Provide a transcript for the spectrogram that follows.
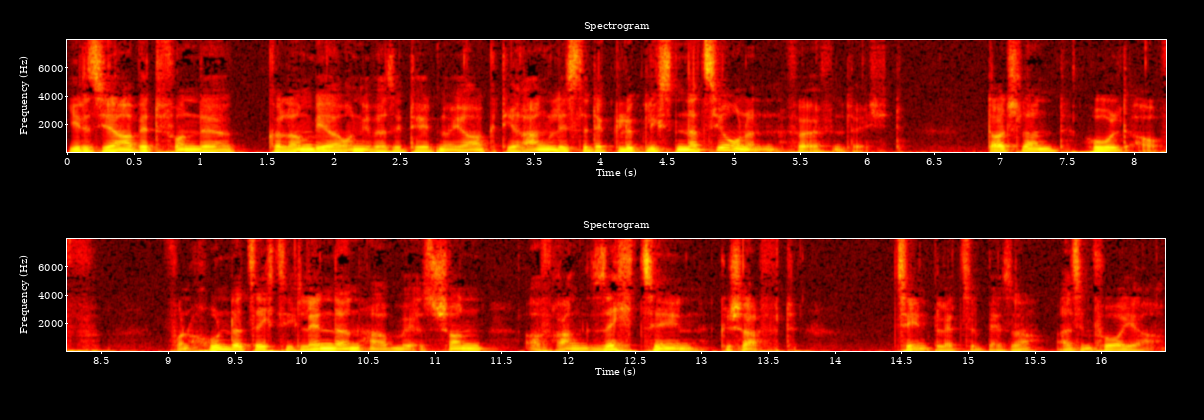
Jedes Jahr wird von der Columbia Universität New York die Rangliste der glücklichsten Nationen veröffentlicht. Deutschland holt auf. Von 160 Ländern haben wir es schon auf Rang 16 geschafft. Zehn Plätze besser als im Vorjahr.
